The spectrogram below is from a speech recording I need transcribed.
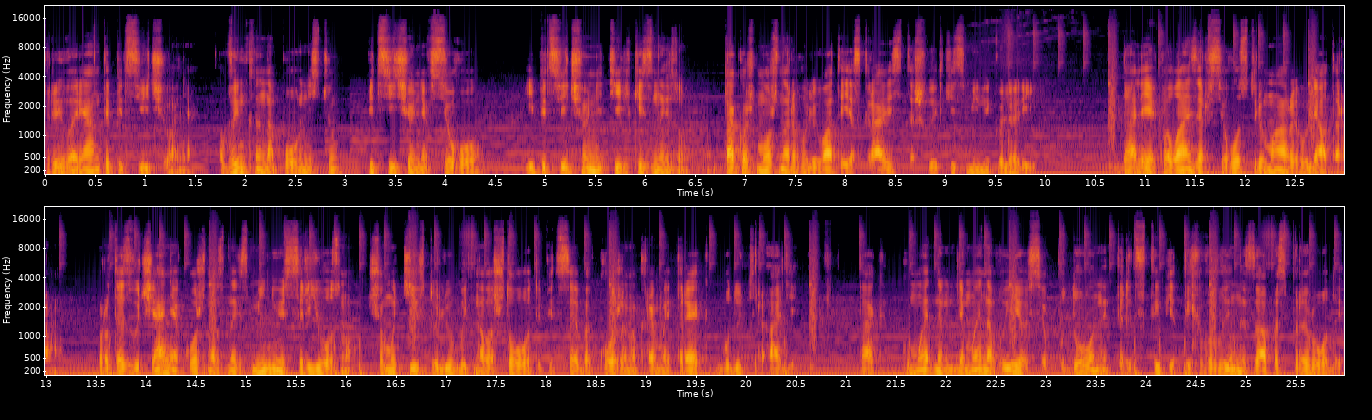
Три варіанти підсвічування: вимкнена повністю, підсвічування всього і підсвічування тільки знизу. Також можна регулювати яскравість та швидкість зміни кольорів. Далі еквалайзер всього з трьома регуляторами. Проте звучання кожна з них змінює серйозно, чому ті, хто любить налаштовувати під себе кожен окремий трек, будуть раді. Так, кумедним для мене виявився вбудований 35 хвилинний запис природи,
